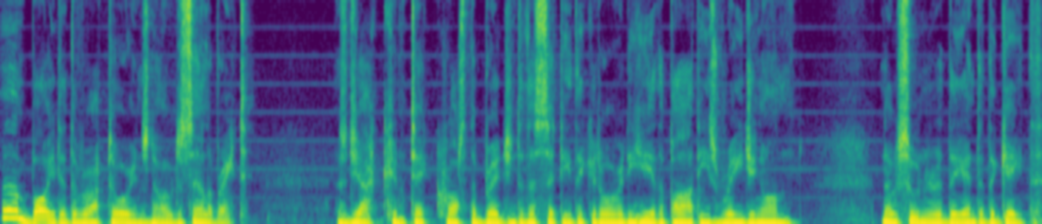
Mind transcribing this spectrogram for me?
and boy did the Raptorians know how to celebrate. As Jack and Tick crossed the bridge into the city, they could already hear the parties raging on. No sooner had they entered the gate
